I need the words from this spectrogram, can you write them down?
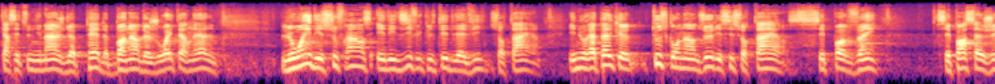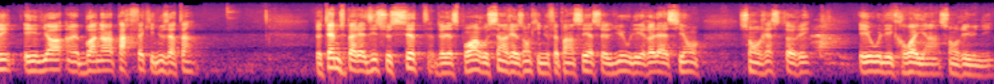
car c'est une image de paix, de bonheur, de joie éternelle, loin des souffrances et des difficultés de la vie sur terre. Il nous rappelle que tout ce qu'on endure ici sur terre, c'est pas vain, c'est passager et il y a un bonheur parfait qui nous attend. Le thème du paradis suscite de l'espoir aussi en raison qu'il nous fait penser à ce lieu où les relations sont restaurées et où les croyants sont réunis.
